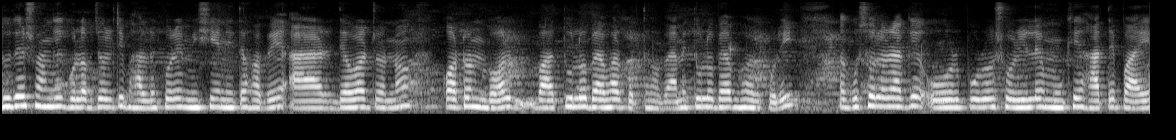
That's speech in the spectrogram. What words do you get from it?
দুধের সঙ্গে গোলাপ জলটি ভালো করে মিশিয়ে নিতে হবে আর দেওয়ার জন্য কটন বল বা তুলো ব্যবহার করতে হবে। আমি তুলো ব্যবহার করি। গোসলের আগে ওর পুরো শরীরে, মুখে, হাতে, পায়ে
